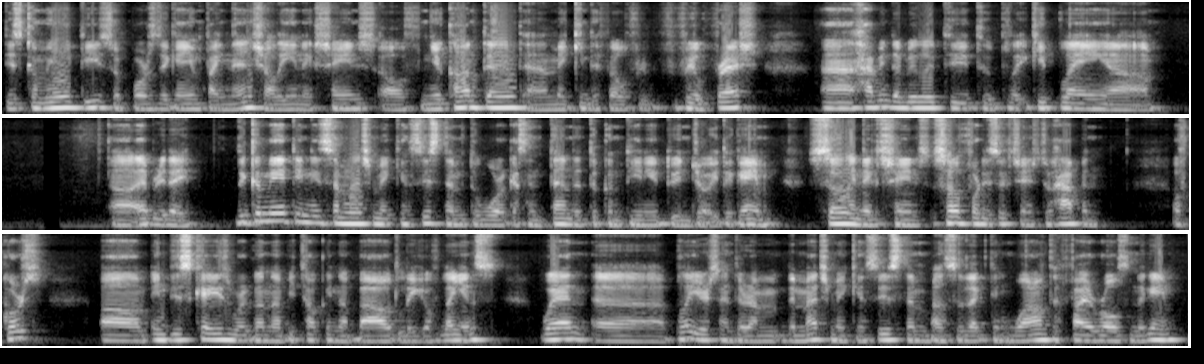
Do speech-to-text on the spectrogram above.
this community supports the game financially in exchange of new content and making the feel, feel fresh, and having the ability to play, keep playing uh, uh, every day. The community needs a matchmaking system to work as intended to continue to enjoy the game. So in exchange, so for this exchange to happen, of course, um, in this case, we're gonna be talking about League of Legends. When uh, players enter the matchmaking system by selecting one of the five roles in the game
